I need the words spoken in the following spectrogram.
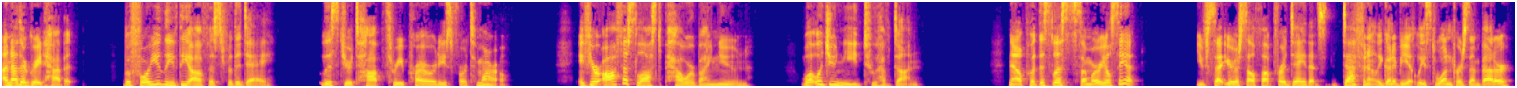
Another great habit before you leave the office for the day, list your top three priorities for tomorrow. If your office lost power by noon, what would you need to have done? Now put this list somewhere you'll see it. You've set yourself up for a day that's definitely going to be at least 1% better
